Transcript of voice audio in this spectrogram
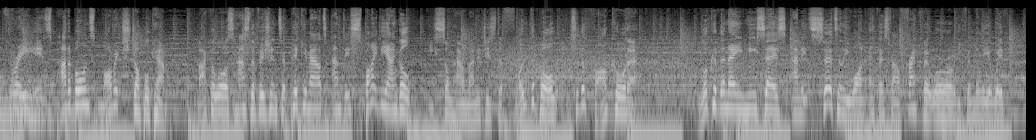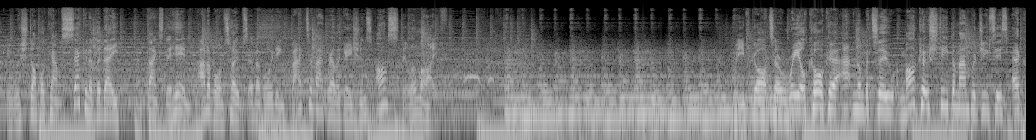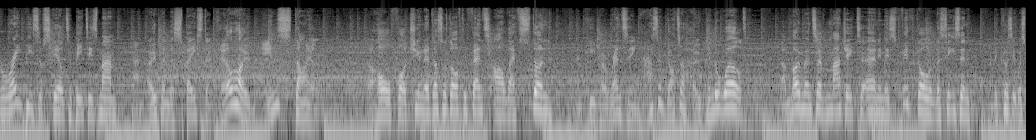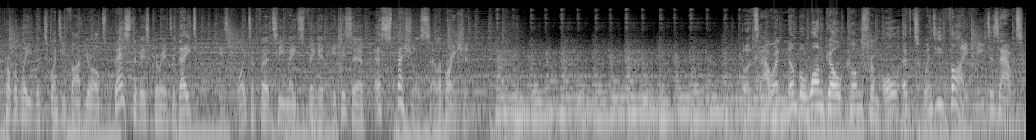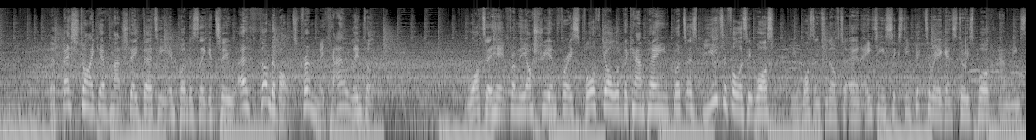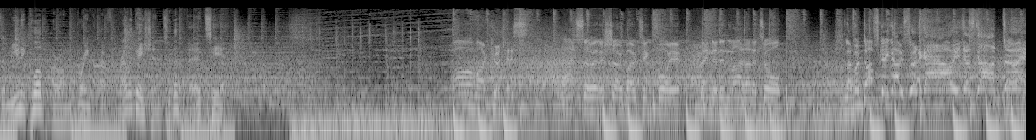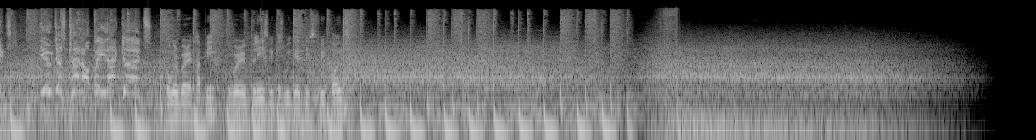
At three, it's Paderborn's Moritz Stoppelkamp. Bakalorz has the vision to pick him out, and despite the angle, he somehow manages to float the ball into the far corner. Look at the name, he says, and it's certainly one FSV Frankfurt were already familiar with. It was Stoppelkamp's second of the day, and thanks to him, Paderborn's hopes of avoiding back to back relegations are still alive. Got a real corker at number two. Marco Stiepermann produces a great piece of skill to beat his man and open the space to curl home in style. The whole Fortuna Dusseldorf defence are left stunned, and keeper Rensing hasn't got a hope in the world. A moment of magic to earn him his fifth goal of the season, and because it was probably the 25 year old's best of his career to date, his Greuther teammates figured it deserved a special celebration. Our number one goal comes from all of 25 metres out. The best strike of matchday 30 in Bundesliga 2, a thunderbolt from Michael Liendl. What a hit from the Austrian for his fourth goal of the campaign, but as beautiful as it was, it wasn't enough to earn 1860 victory against Duisburg and means the Munich club are on the brink of relegation to the third tier. Goodness. That's a bit of showboating for you. Bender didn't like that at all. Lewandowski goes through it again. Oh, he just can't do it. You just cannot be that good. But we're very happy, we're very pleased because we get these three points.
